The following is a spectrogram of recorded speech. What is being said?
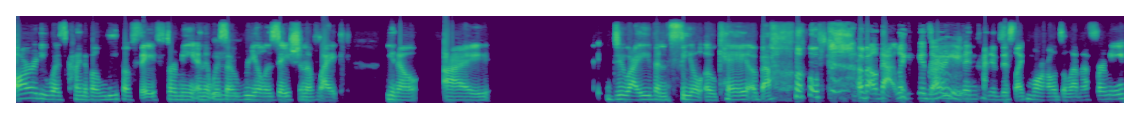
already was kind of a leap of faith for me. And it was mm. a realization of like, you know, I do I even feel okay about about that? Like it's right. already been kind of this like moral dilemma for me.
